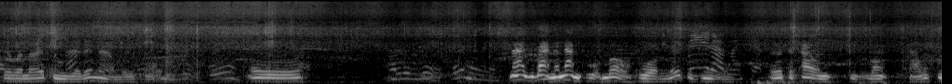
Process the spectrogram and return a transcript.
แต่ว่าหลายปีแล้วได้น้ำบริสุทธิ์เออหน้าอยู่บ้านนั้นน้ำท่วมบ่ท่วมเนี่ยตะกี้เออจะเข้าอันบางสาวกุ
